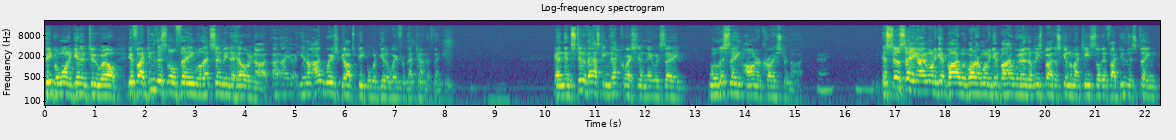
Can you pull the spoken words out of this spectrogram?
People want to get into, well, if I do this little thing, will that send me to hell or not? I, I, you know, I wish God's people would get away from that kind of thinking. And instead of asking that question, they would say, will this thing honor Christ or not? Instead of saying, I want to get by with what I want to get by with, at least by the skin of my teeth, so that if I do this thing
